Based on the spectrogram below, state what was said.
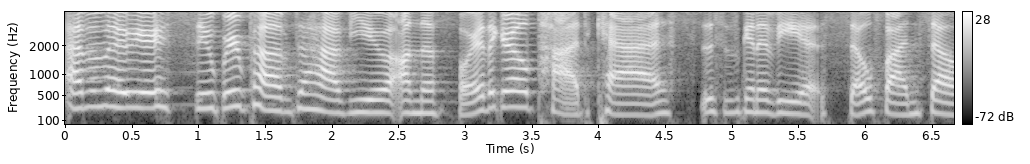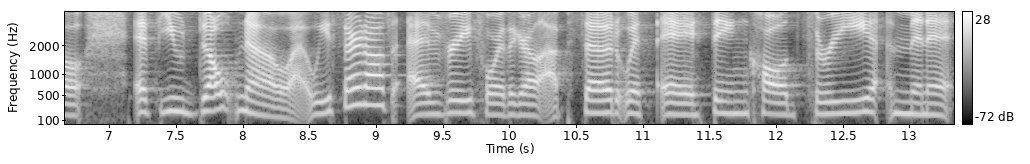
Emma Mae, we are super pumped to have you on the For the Girl podcast. This is going to be so fun. So, if you don't know, we start off every For the Girl episode with a thing called three minute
